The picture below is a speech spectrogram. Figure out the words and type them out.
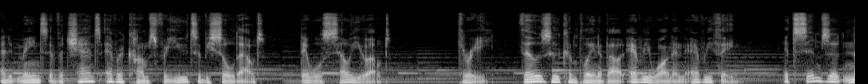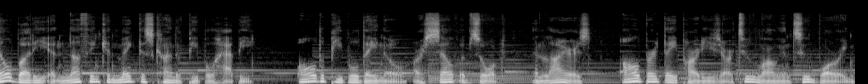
and it means if a chance ever comes for you to be sold out, they will sell you out. 3. Those who complain about everyone and everything. It seems that nobody and nothing can make this kind of people happy. All the people they know are self-absorbed and liars. All birthday parties are too long and too boring.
